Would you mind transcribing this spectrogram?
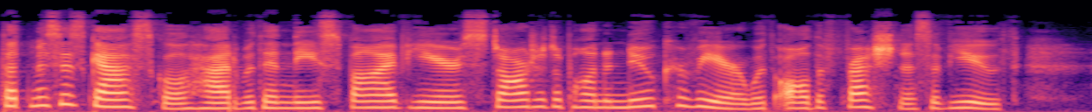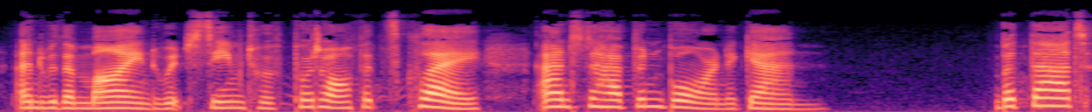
that Mrs. Gaskell had within these five years started upon a new career with all the freshness of youth, and with a mind which seemed to have put off its clay and to have been born again but that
